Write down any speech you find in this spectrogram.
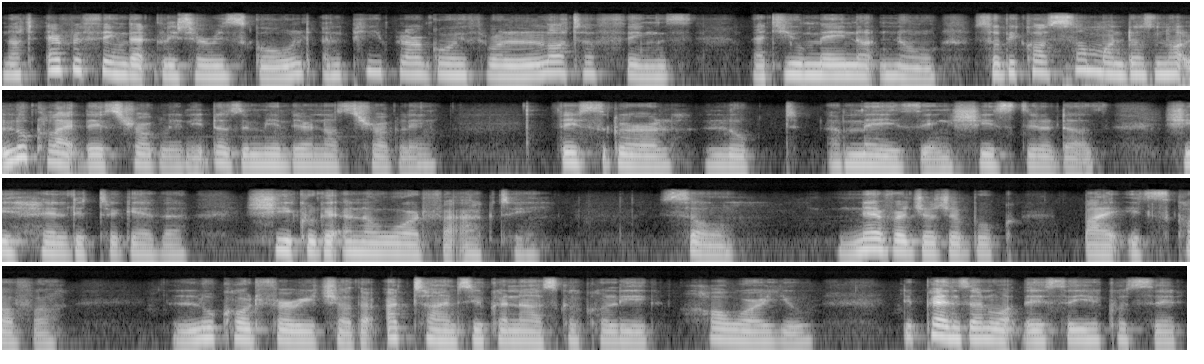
Not everything that glitter is gold, and people are going through a lot of things that you may not know. So because someone does not look like they're struggling, it doesn't mean they're not struggling. This girl looked amazing. She still does. She held it together. She could get an award for acting. So, never judge a book by its cover. Look out for each other. At times, you can ask a colleague, How are you? Depends on what they say. You could say,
